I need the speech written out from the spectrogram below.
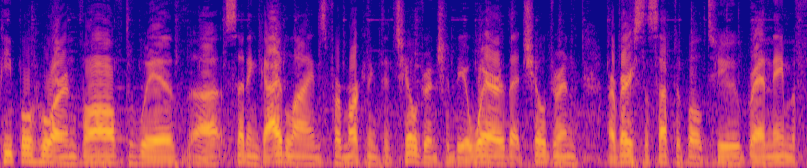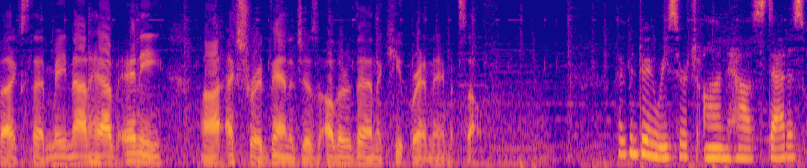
people who are involved with uh, setting guidelines for marketing to children should be aware that children are very susceptible to brand name effects that may not have any uh, extra advantages other than a cute brand name itself. I've been doing research on how status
